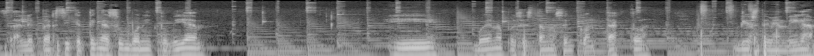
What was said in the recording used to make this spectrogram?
Sale Percy, que tengas un bonito día. Y bueno, pues estamos en contacto. Dios te bendiga.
